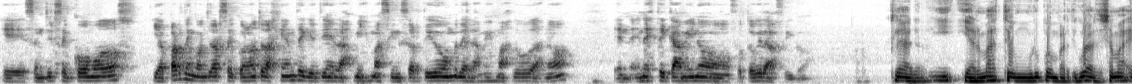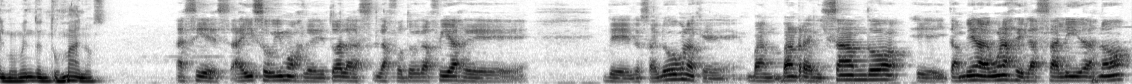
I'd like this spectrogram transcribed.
eh, sentirse cómodos y aparte encontrarse con otra gente que tiene las mismas incertidumbres, las mismas dudas, ¿no? En, este camino fotográfico. Claro, y, armaste un grupo en particular, se llama El Momento en tus Manos. Así es, ahí subimos de todas las, fotografías de, los alumnos que van, van realizando eh, y también algunas de las salidas, ¿no?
